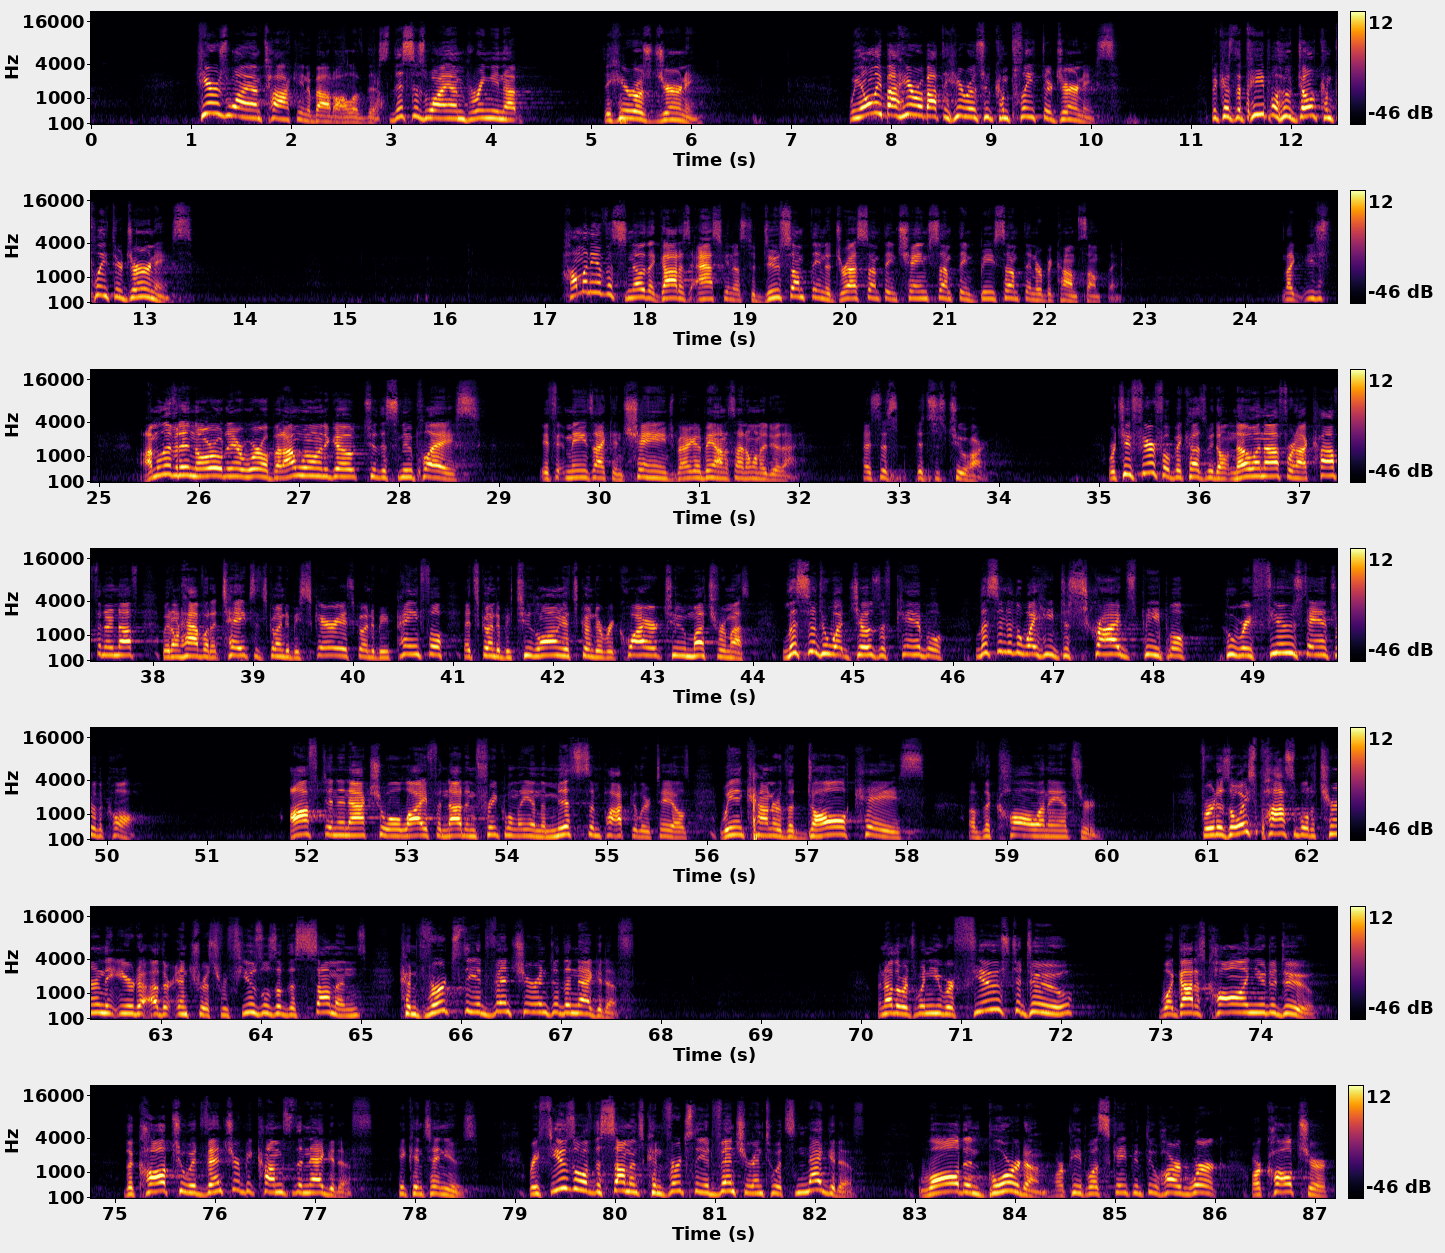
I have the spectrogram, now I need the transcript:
Here's why I'm talking about all of this. This is why I'm bringing up the hero's journey. We only hear about the heroes who complete their journeys. Because the people who don't complete their journeys, how many of us know that God is asking us to do something, address something, change something, be something, or become something? Like, you just, I'm living in the ordinary world, but I'm willing to go to this new place if it means I can change. But I gotta be honest, I don't wanna do that. It's just, it's just too hard. We're too fearful because we don't know enough, we're not confident enough, we don't have what it takes. It's going to be scary, it's going to be painful, it's going to be too long, it's going to require too much from us. Listen to what Joseph Campbell, listen to the way he describes people who refuse to answer the call. Often in actual life and not infrequently in the myths and popular tales, we encounter the dull case of the call unanswered. For it is always possible to turn the ear to other interests. Refusals of the summons converts the adventure into the negative. In other words, when you refuse to do what God is calling you to do, the call to adventure becomes the negative. He continues. Refusal of the summons converts the adventure into its negative. Walled in boredom, or people escaping through hard work or culture,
